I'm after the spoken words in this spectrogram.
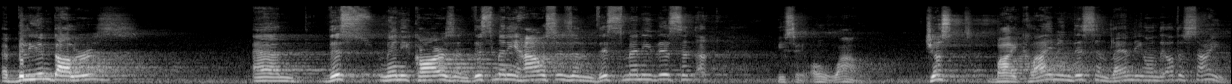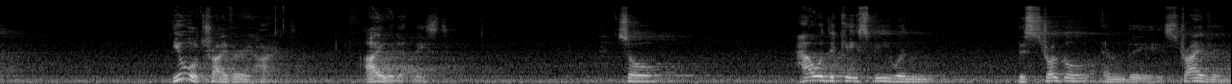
a billion dollars and this many cars and this many houses and this many this and that. You say, oh wow, just by climbing this and landing on the other side, you will try very hard. I would at least. So, how would the case be when the struggle and the striving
